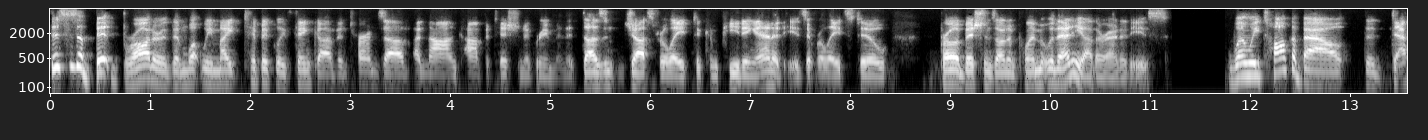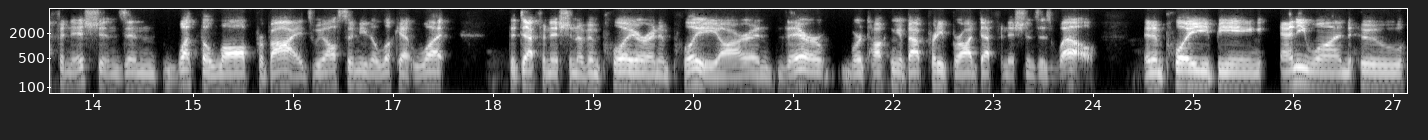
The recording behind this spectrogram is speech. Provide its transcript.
this is a bit broader than what we might typically think of in terms of a non competition agreement. It doesn't just relate to competing entities, it relates to prohibitions on employment with any other entities. When we talk about the definitions and what the law provides, we also need to look at what the definition of employer and employee are. And there we're talking about pretty broad definitions as well. An employee being anyone who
